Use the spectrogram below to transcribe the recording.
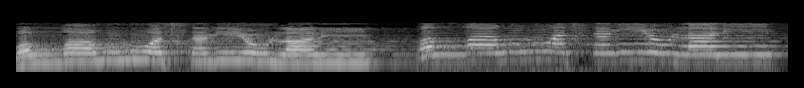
والله هو السميع العليم. والله هو السميع العليم.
